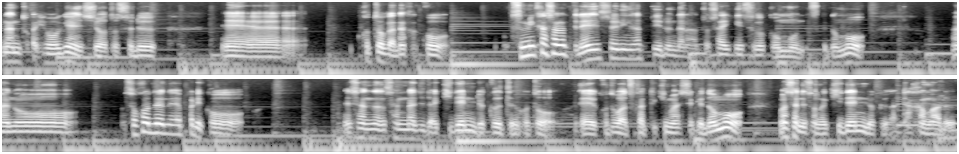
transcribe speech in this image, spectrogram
なんとか表現しようとする、えーことがなんかこう積み重なって練習になっているんだなと最近すごく思うんですけどもあのーそこでねやっぱりこうえー散々サンラジでは起電力ということを、えー言葉を使ってきましたけどもまさにその起電力が高まる、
